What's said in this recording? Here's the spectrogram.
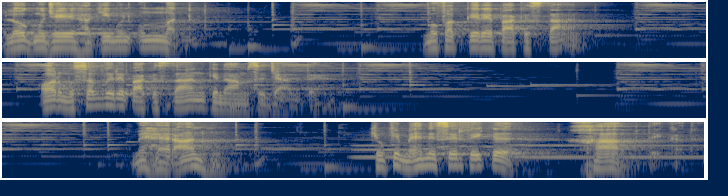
لوگ مجھے حکیم الامت، مفکر پاکستان اور مصور پاکستان کے نام سے جانتے ہیں۔ میں حیران ہوں، کیونکہ میں نے صرف ایک خواب دیکھا تھا۔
